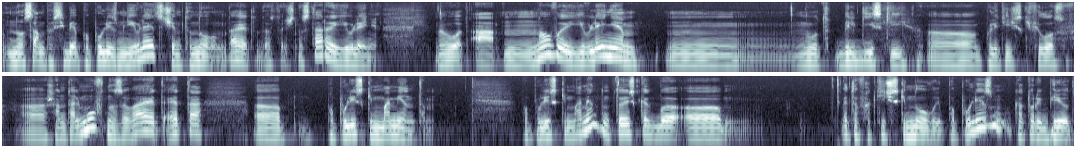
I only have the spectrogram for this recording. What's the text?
но сам по себе популизм не является чем-то новым, да, это достаточно старое явление. Вот. А новое явление, вот бельгийский э, политический философ э, Шанталь Муф называет это э, популистским моментом. Популистским моментом, то есть как бы э, это фактически новый популизм, который берет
